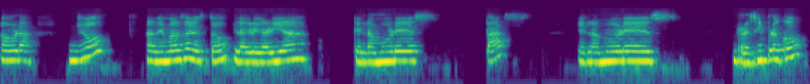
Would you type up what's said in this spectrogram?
Ahora, yo, además de esto, le agregaría que el amor es paz, el amor es recíproco,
